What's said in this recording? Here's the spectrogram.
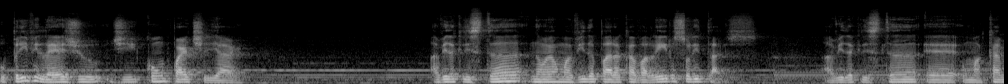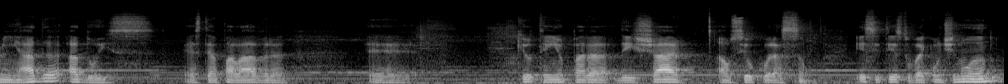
O privilégio de compartilhar a vida cristã não é uma vida para cavaleiros solitários. A vida cristã é uma caminhada a dois. Esta é a palavra é, que eu tenho para deixar ao seu coração. Esse texto vai continuando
